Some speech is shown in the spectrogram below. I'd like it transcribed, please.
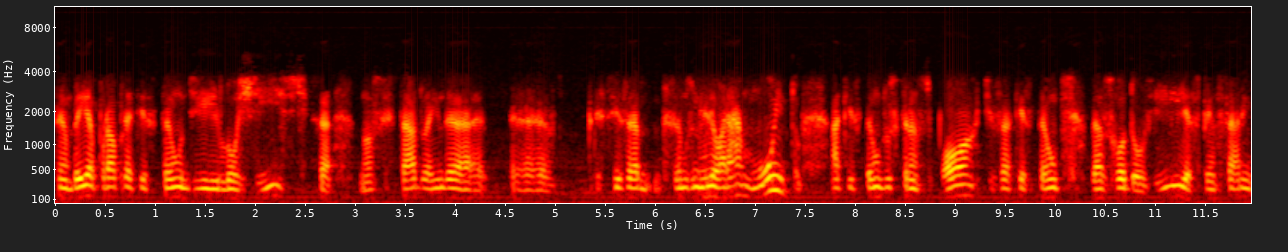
Também a própria questão de logística. Nosso Estado ainda. Uh, precisa, precisamos melhorar muito a questão dos transportes, a questão das rodovias, pensar em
